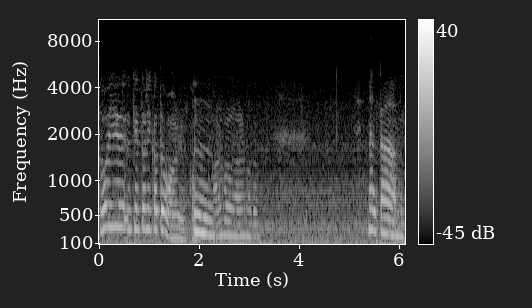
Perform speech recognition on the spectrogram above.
そういう受け取り方もあるのか、うん。なるほどなるほどなんか、うん。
